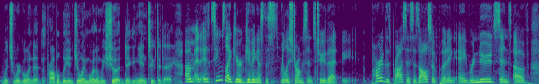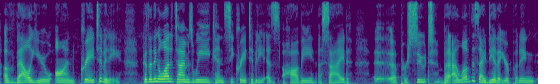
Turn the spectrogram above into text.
which we're going to probably enjoy more than we should digging into today. Um, and it seems like you're giving us this really strong sense too that part of this process is also putting a renewed sense of of value on creativity. Because I think a lot of times we can see creativity as a hobby, a side a pursuit, but I love this idea that you're putting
